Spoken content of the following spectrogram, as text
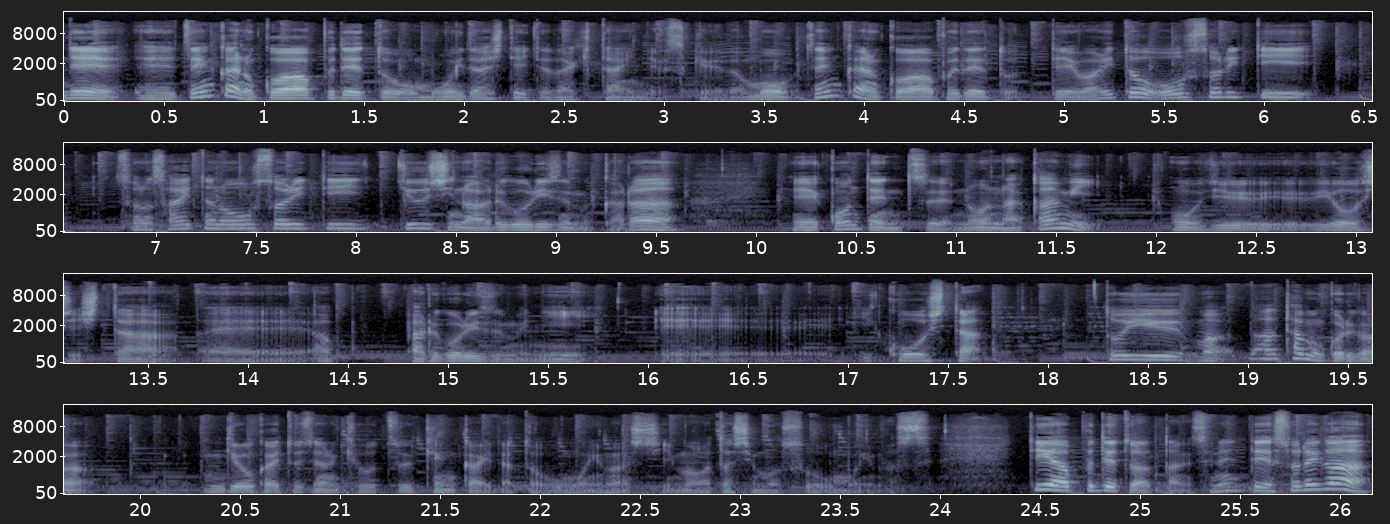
で、えー、前回のコアアップデートを思い出していただきたいんですけれども、前回のコアアップデートって割とオーソリティ、そのサイトのオーソリティ重視のアルゴリズムから、えー、コンテンツの中身を重要視した、えー、アルゴリズムに、えー、移行したという、まあ、多分これが業界としての共通見解だと思いますし、まあ、私もそう思います。っていうアップデートだったんですね。で、それが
